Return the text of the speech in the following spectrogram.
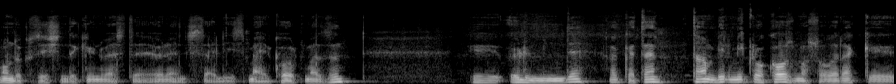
19 yaşındaki üniversite öğrencisi Ali İsmail Korkmaz'ın e, ölümünde hakikaten tam bir mikrokozmos olarak e,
